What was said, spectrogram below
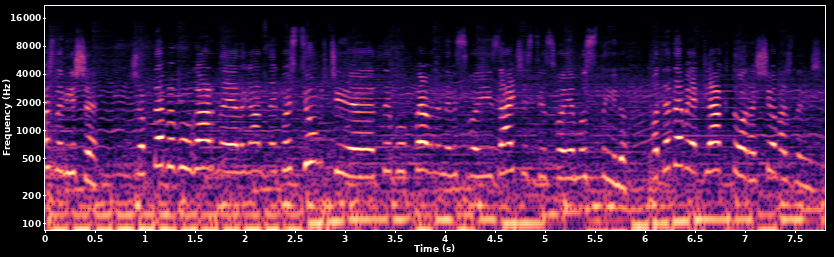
Що важливіше, щоб в тебе був гарний елегантний костюм, чи е, ти був впевнений в своїй зайчості, в своєму стилю? От для тебе, як для актора, що важливіше?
